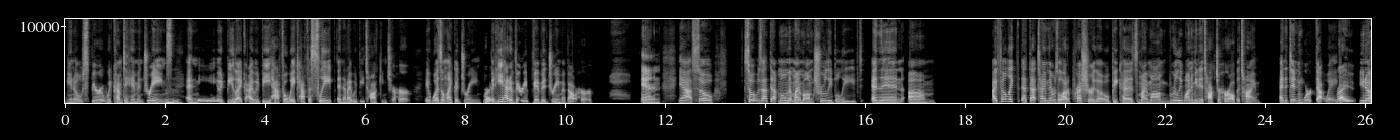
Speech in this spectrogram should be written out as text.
you know, spirit would come to him in dreams. Mhm. And me, it would be like I would be half awake, half asleep, and then I would be talking to her. It wasn't like a dream, Right. but he had a very vivid dream about her. And yeah, so so it was at that moment my mom truly believed. And then um I felt like at that time there was a lot of pressure though, because my mom really wanted me to talk to her all the time. And it didn't work that way. Right. You know,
